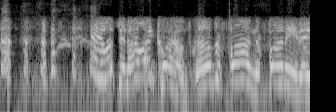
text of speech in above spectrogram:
hey, listen, I like clowns. Clowns are fun. They're funny. They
